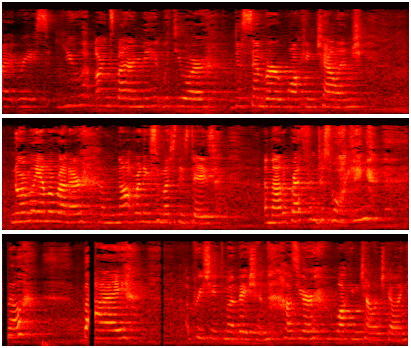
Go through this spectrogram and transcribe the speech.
Right, Reese, you are inspiring me with your December walking challenge. Normally, I'm a runner. I'm not running so much these days. I'm out of breath from just walking. Well, but I appreciate the motivation. How's your walking challenge going?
